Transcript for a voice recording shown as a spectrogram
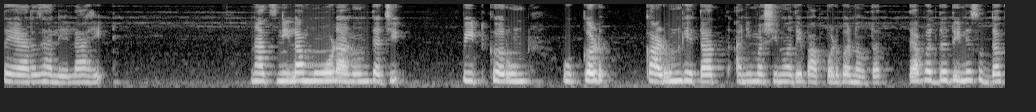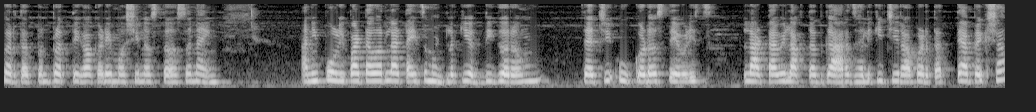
तयार झालेला आहे. नाचणीला मोड आणून त्याची पीठ करून उकड काढून घेतात आणि मशीनमध्ये पापड बनवतात. त्या पद्धतीने सुद्धा करतात पण प्रत्येकाकडे मशीन असतं असं नाही. आणि पोळीपाटावर लाटायचं म्हटलं की अगदी गरम त्याची उकड असते एवढीच लाटावी लागतात गार झाली की चिरा पडतात. त्यापेक्षा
